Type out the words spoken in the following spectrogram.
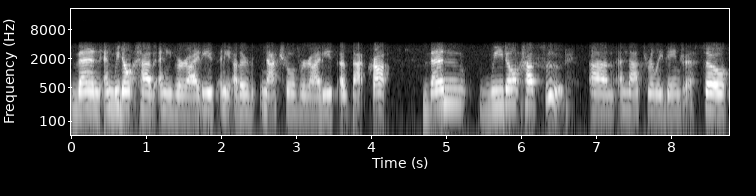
then and we don't have any varieties, any other natural varieties of that crop, then we don't have food, um, and that's really dangerous. So,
